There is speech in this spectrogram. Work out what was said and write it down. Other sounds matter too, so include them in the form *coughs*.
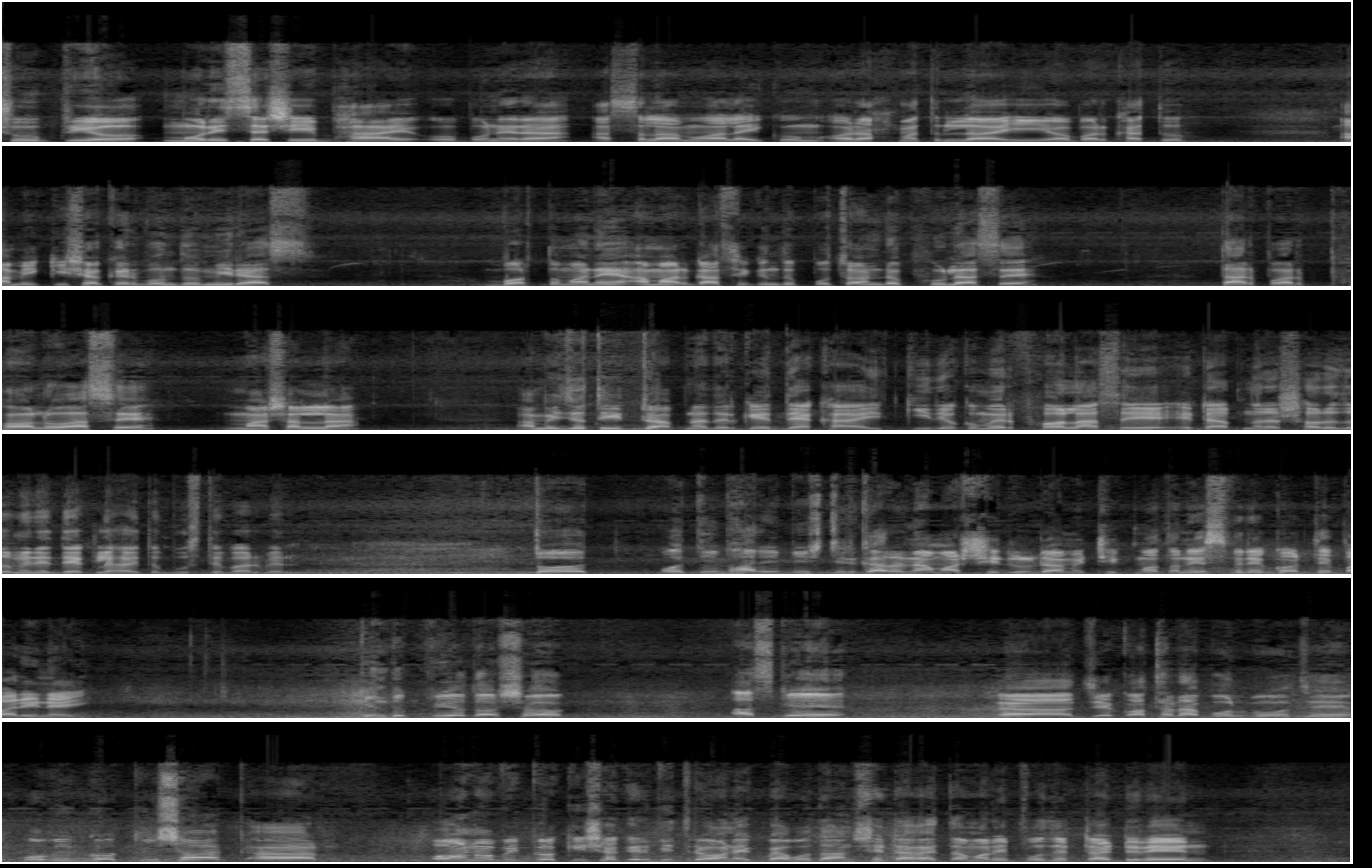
সুপ্রিয় মরিচ চাষি ভাই ও বোনেরা, আসসালামু আলাইকুম ও রহমতুল্লাহি অবরখাতু আমি কৃষকের বন্ধু মিরাজ। বর্তমানে আমার গাছে কিন্তু প্রচণ্ড ফুল আছে, তারপর ফলও আছে, মাশাল্লাহ। আমি যদি একটু আপনাদেরকে দেখাই কী রকমের ফল আছে, এটা আপনারা সরজমিনে দেখলে হয়তো বুঝতে পারবেন। তো অতি ভারী বৃষ্টির কারণে আমার শিডিউলটা আমি ঠিক মতন স্প্রে করতে পারি নাই। কিন্তু প্রিয় দর্শক, আজকে যে কথাটা বলব যে অভিজ্ঞ কৃষক আর অনভিজ্ঞ কৃষকের ভিতরে অনেক ব্যবধান, সেটা হয়তো আমার এই প্রজেক্টটা ড্রেন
